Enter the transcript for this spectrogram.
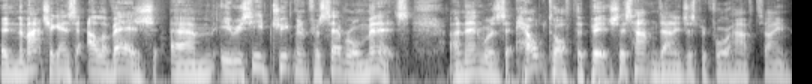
in the match against Alaves. Um, he received treatment for several minutes and then was helped off the pitch. This happened, Danny, just before half time.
